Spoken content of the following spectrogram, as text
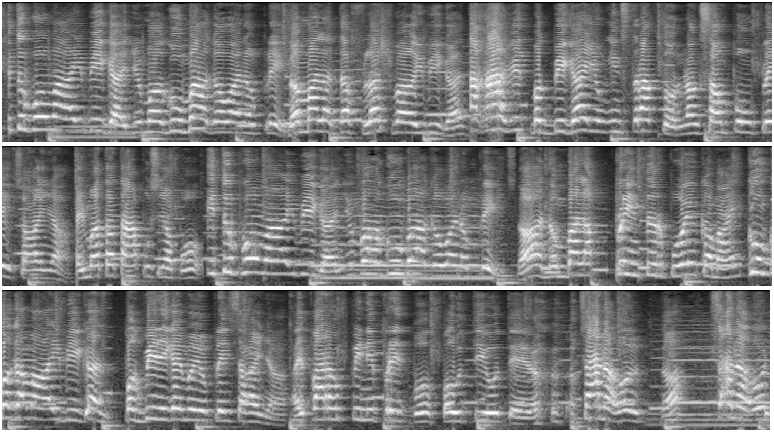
Ito po mga kaibigan, yung mga gumagawa ng plate na malada flash mga kaibigan, na kahit magbigay yung instructor ng 10 plate sa kanya, ay matatapos niya po. Ito po mga kaibigan, yung mga gumagawa ng plates, na nung balak printer po yung kamay. Kumbaga mga kaibigan, pag binigay mo yung plate sa kanya, ay parang piniprint mo, paunti-unti, no? Sana all, no? Sana all.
